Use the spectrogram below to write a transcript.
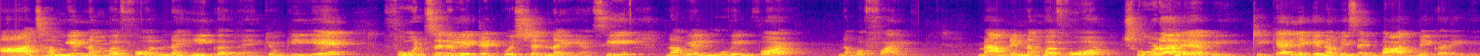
आज हम ये नंबर फोर नहीं कर रहे हैं, क्योंकि ये फ़ूड से रिलेटेड क्वेश्चन नहीं है। See now we are moving for number five ma'am ने नंबर फोर छोड़ा है अभी, ठीक है? लेकिन हम इसे बाद में करेंगे।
